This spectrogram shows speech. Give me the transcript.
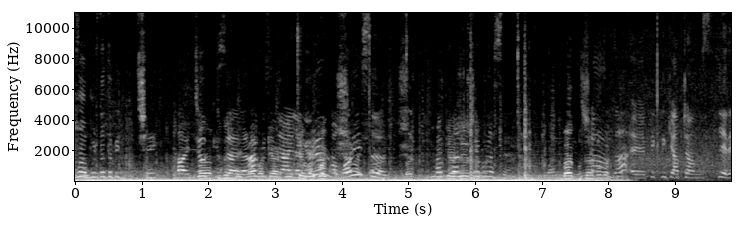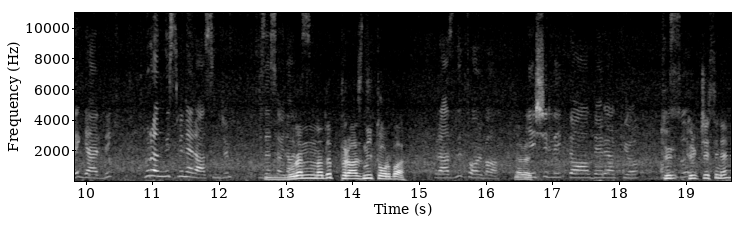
Aha burada da bir şey. Ay çok Tarafta da güzeller. bir- Bak bak bizim yayla bak, görüyor bak. musun? Orası. Bak, Bak buranın içi burası. bak bu Şu tarafa bak. anda e, piknik yapacağımız yere geldik. Buranın ismi ne Rasim'cim? Bize söyler misin? Buranın adı Prazni Torba. Prazlı Torba. Evet. Yeşillik, doğal dere akıyor. Ama Tür- su, Türkçesi ne?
